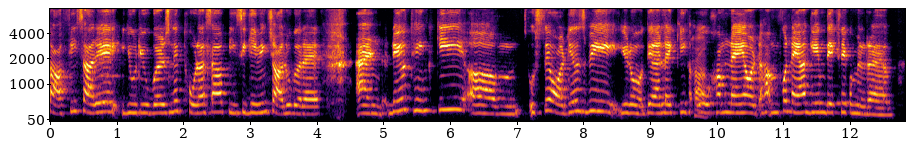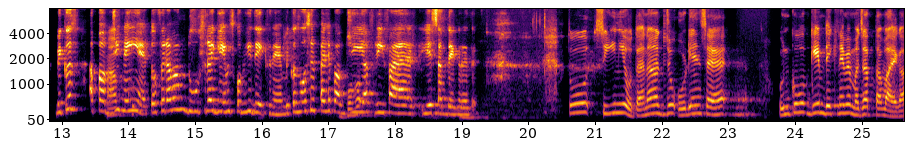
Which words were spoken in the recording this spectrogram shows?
काफ़ी सारे यूट्यूबर्स ने थोड़ा सा पीसी गेमिंग चालू करा है। एंड डू यू थिंक कि उससे ऑडियंस भी you know they are like कि हाँ. ओ हम नए और हमको नया गेम देखने को मिल रहा है अब। बिकॉज़ अब पबजी हाँ, नहीं है तो फिर अब हम दूसरे गेम्स को भी देख रहे हैं। बिकॉज़ वो सिर्फ़ पहले पबजी या फ्री फायर ये सब देख रहे थे। तो सीन ये होता है ना जो ऑडियंस है उनको वो गेम देखने में मज़ा तब आएगा।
